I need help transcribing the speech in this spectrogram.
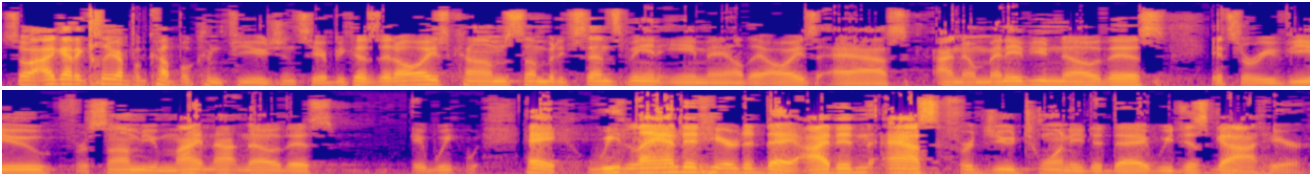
So I got to clear up a couple confusions here because it always comes. Somebody sends me an email. They always ask. I know many of you know this. It's a review. For some, you might not know this. It, we, hey, we landed here today. I didn't ask for Jude 20 today. We just got here.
